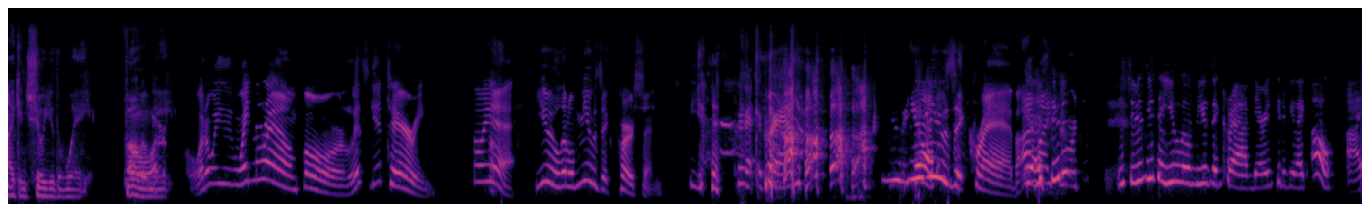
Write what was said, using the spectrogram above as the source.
I can show you the way. Follow are- me. What are we waiting around for? Let's get Terry. Oh, oh. yeah, you little music person. Crab. you, you Yeah. music crab. I Yeah, as like soon as- your As soon as you say you little music crab, Neri's gonna be like, "Oh, I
